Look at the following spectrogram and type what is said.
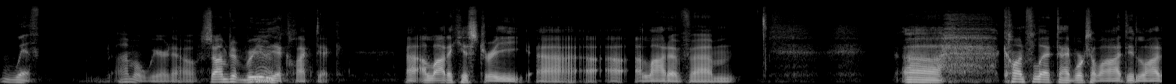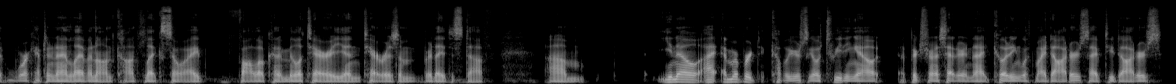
with? I'm a weirdo, so I'm really mm. eclectic. Uh, a lot of history, uh, a, a, lot of um, uh, conflict. I've worked a lot, did a lot of work after 9 11 on conflict, so I follow kind of military and terrorism related stuff. Um, you know, I, I remember a couple years ago tweeting out a picture on a Saturday night coding with my daughters. I have two daughters.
